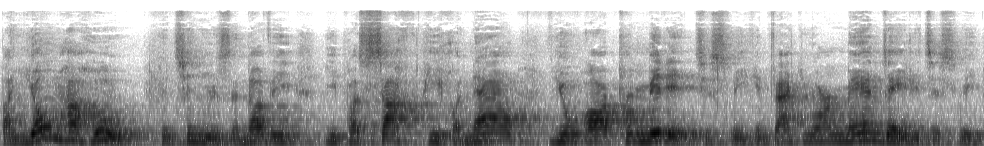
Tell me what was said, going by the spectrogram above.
by Yom Hahu, continues the Navi, Yipasach Picha. Now you are permitted to speak. In fact, you are mandated to speak.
